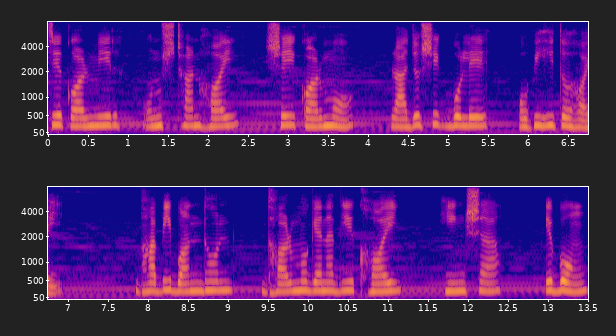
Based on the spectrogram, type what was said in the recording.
যে কর্মের অনুষ্ঠান হয়, সেই কর্ম রাজসিক বলে অভিহিত হয়। ভাবি বন্ধন ধর্মজ্ঞানাদির ক্ষয়, হিংসা এবং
